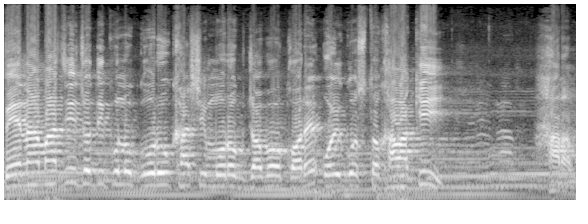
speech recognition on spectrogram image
বেনামাজি যদি কোনো গরু, খাসি, মোরগ জব করে, ওই গোস্ত খাওয়া কি? হারাম।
